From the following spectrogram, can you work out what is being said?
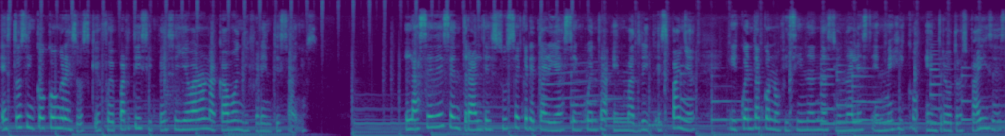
Estos cinco congresos que fue partícipe se llevaron a cabo en diferentes años. La sede central de su secretaría se encuentra en Madrid, España, y cuenta con oficinas nacionales en México, entre otros países.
